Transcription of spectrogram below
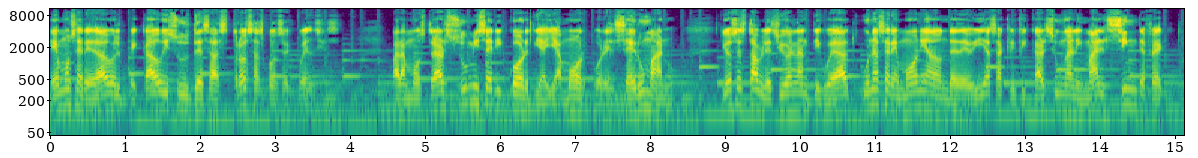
hemos heredado el pecado y sus desastrosas consecuencias. Para mostrar su misericordia y amor por el ser humano, Dios estableció en la antigüedad una ceremonia donde debía sacrificarse un animal sin defecto,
